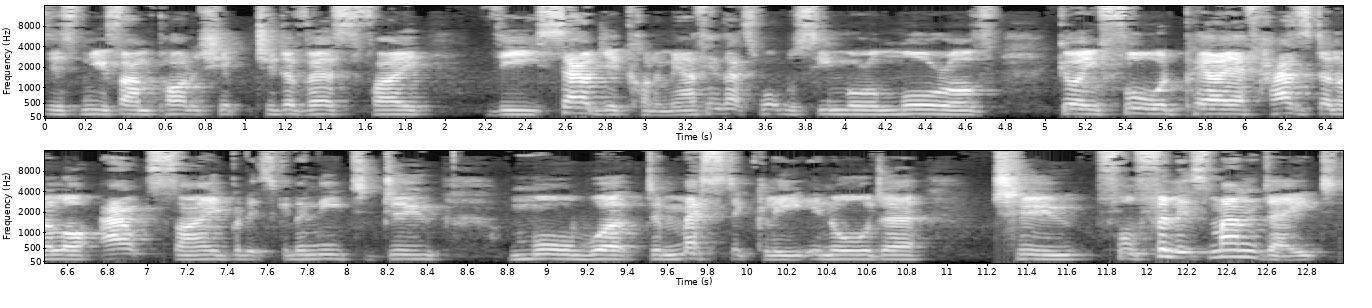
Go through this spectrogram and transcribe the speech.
this newfound partnership to diversify the Saudi economy. I think that's what we'll see more and more of going forward. PIF has done a lot outside, but it's going to need to do more work domestically in order to fulfill its mandate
